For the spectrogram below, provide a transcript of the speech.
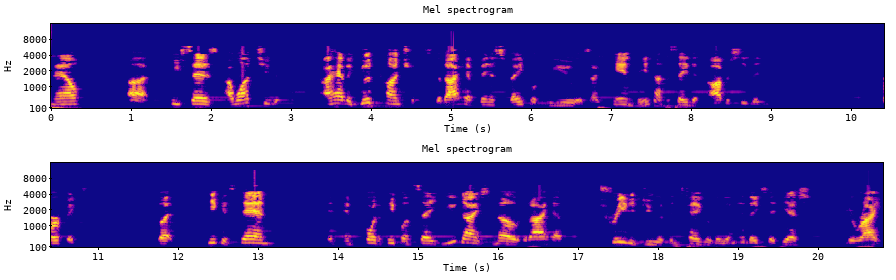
now. Uh, he says, I want you to, I have a good conscience that I have been as faithful to you as I can be. It's not to say that obviously that he's perfect, but he can stand and, and before the people and say, you guys know that I have treated you with integrity. And, and they said, yes, you're right.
